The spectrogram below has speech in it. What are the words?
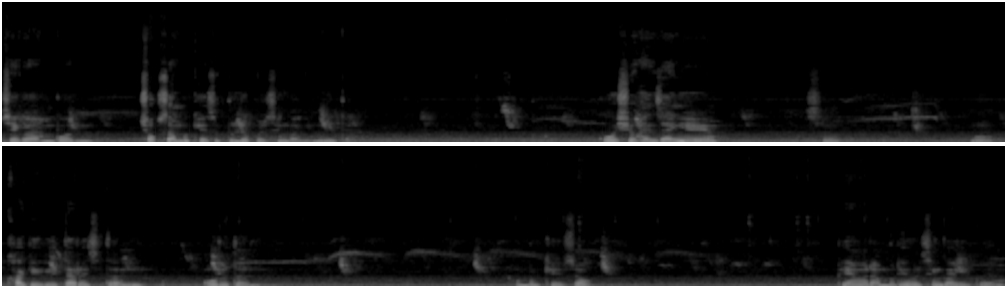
제가 한번 한번 계속 늘려볼 생각입니다. 꽃이 환상이에요. 그래서 뭐 가격이 떨어지든 오르든 한번 계속 배양을 한번 해볼 생각이고요.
